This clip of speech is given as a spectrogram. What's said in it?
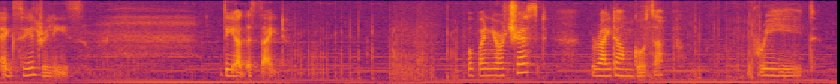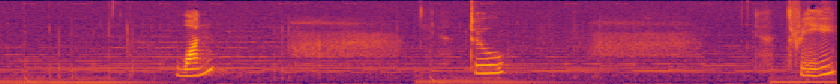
exhale release. The other side. Open your chest, right arm goes up. Breathe. One, two, three,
